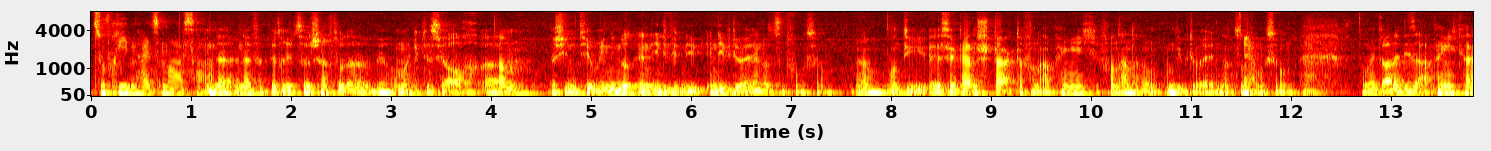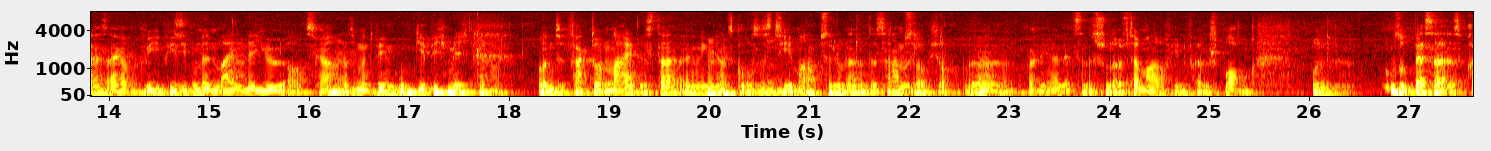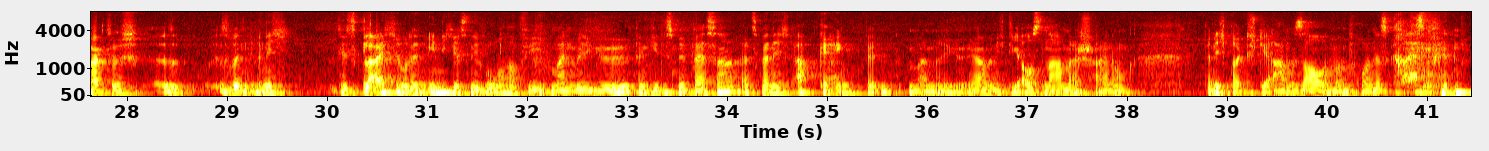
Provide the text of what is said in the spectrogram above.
Zufriedenheitsmaß haben. In der, in der, Betriebswirtschaft oder wie auch immer gibt es ja auch ähm, verschiedene Theorien, die individuelle Nutzenfunktion. Ja? Und die ist ja ganz stark davon abhängig von anderen individuellen Nutzenfunktionen. Ja. Ja. Und gerade diese Abhängigkeit ist einfach, wie, wie sieht mein Milieu aus? Ja? Mhm. Also mit wem umgebe ich mich? Genau. Und Faktor Neid ist da irgendwie ein mhm. ganz großes mhm. Thema. Absolut. Ne? Das haben Absolut. wir, glaube ich, auch äh, weiß nicht, in der letzten schon öfter mal auf jeden Fall gesprochen. Und umso besser ist praktisch, also wenn, wenn ich das gleiche oder ein ähnliches Niveau habe wie mein Milieu, dann geht es mir besser, als wenn ich abgehängt bin in meinem Milieu. Ja? Wenn ich die Ausnahmeerscheinung, wenn ich praktisch die arme Sau in meinem Freundeskreis bin.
